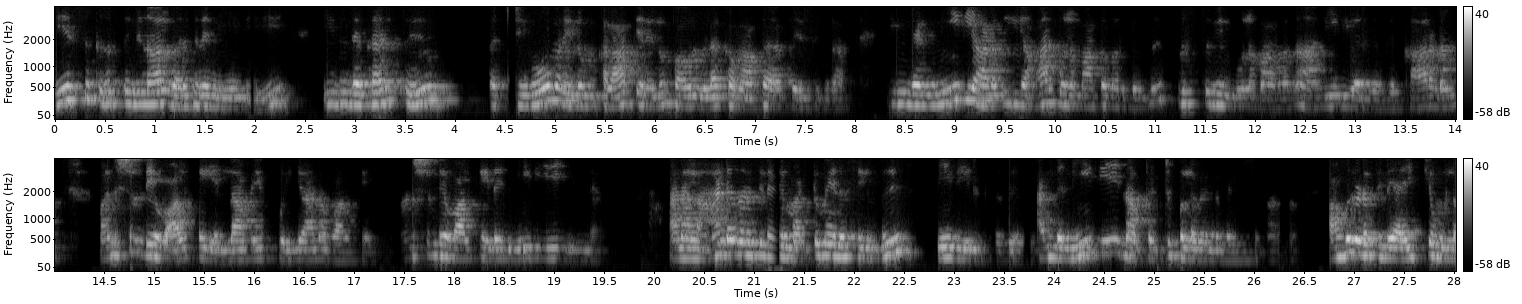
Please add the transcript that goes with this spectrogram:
இயேசு கிறிஸ்துவினால் வருகிற நீதி இந்த கருத்து பற்றி ரோமரிலும் கலாத்தியரிலும் பவுல் விளக்கமாக பேசுகிறார். இந்த நீதியானது யார் மூலமாக வருகிறது? கிறிஸ்துவின் மூலமாக தான் நீதி வருகிறது. காரணம் மனுஷனுடைய வாழ்க்கை எல்லாமே பொய்யான வாழ்க்கை. மனுஷனுடைய வாழ்க்கையில நீதியே இல்லை. ஆனால் ஆண்டவரிடத்திலே மட்டுமே என்ன செய்து நீதி இருக்கிறது. அந்த நீதியை நாம் பெற்றுக்கொள்ள வேண்டும் என்று சொன்னாங்க அவரிடத்திலே ஐக்கியம் உள்ள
